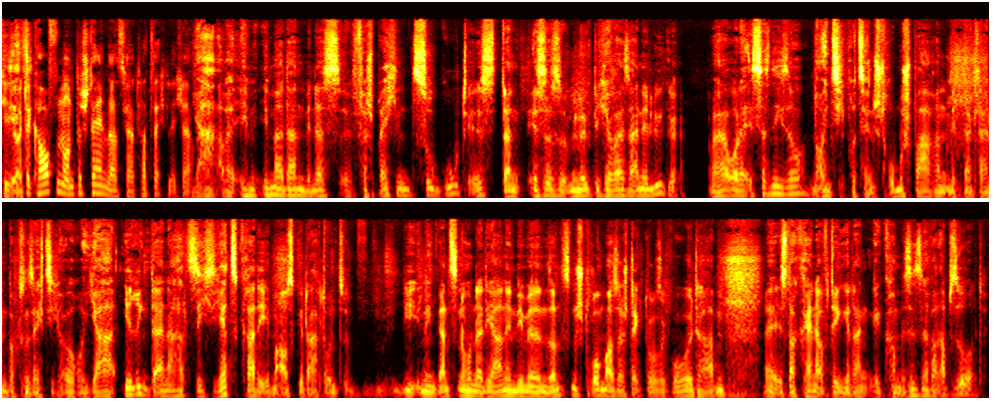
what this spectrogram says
Die Leute kaufen und bestellen das, ja, tatsächlich, ja. Ja, aber immer dann, wenn das äh, Versprechen zu gut ist, dann ist es möglicherweise eine Lüge. Oder ist das nicht so? 90 Prozent Strom sparen mit einer kleinen Box und 60 Euro. Ja, irgendeiner hat sich jetzt gerade eben ausgedacht und die in den ganzen 100 Jahren, in denen wir ansonsten Strom aus der Steckdose geholt haben, äh, ist noch keiner auf den Gedanken gekommen. Es ist einfach absurd.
